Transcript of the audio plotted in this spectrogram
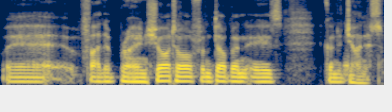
where Father Bryan Shortall from Dublin is going to join us.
